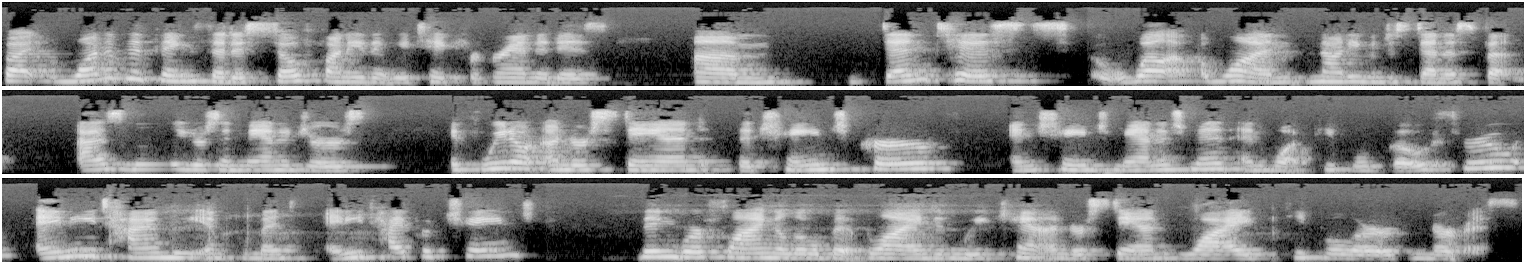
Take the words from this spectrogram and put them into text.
But one of the things that is so funny that we take for granted is um, dentists, well, one, not even just dentists, but as leaders and managers, if we don't understand the change curve and change management and what people go through anytime we implement any type of change, then we're flying a little bit blind and we can't understand why people are nervous.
